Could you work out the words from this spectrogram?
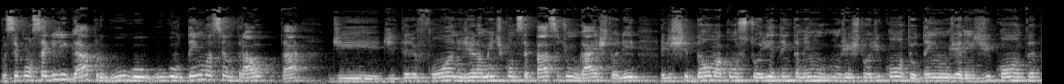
Você consegue ligar para o Google, o Google tem uma central, tá? De, de telefone, geralmente quando você passa de um gasto ali, eles te dão uma consultoria, tem também um, um gestor de conta, eu tenho um gerente de conta,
